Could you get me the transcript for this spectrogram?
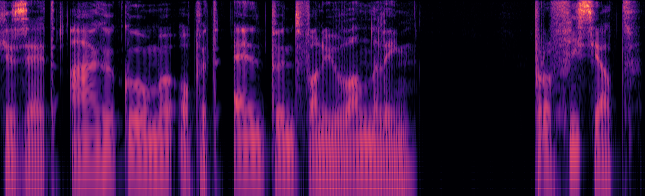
Je zijt aangekomen op het eindpunt van uw wandeling. Proficiat.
